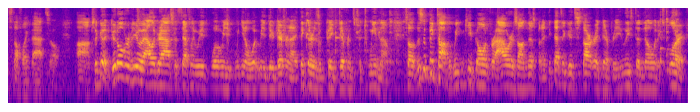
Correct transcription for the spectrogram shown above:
stuff like that. So. Um, so good, good overview of allografts. That's definitely we, what we, you know, what we do different. I think there is a big difference between them. So this is a big topic. We can keep going for hours on this, but I think that's a good start right there for you at least to know and explore it.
